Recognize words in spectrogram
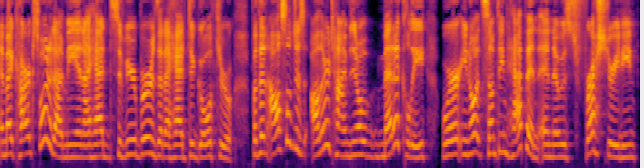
and my car exploded on me and I had severe burns that I had to go through. But then also just other times, you know, medically where, you know what, something happened and it was frustrating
